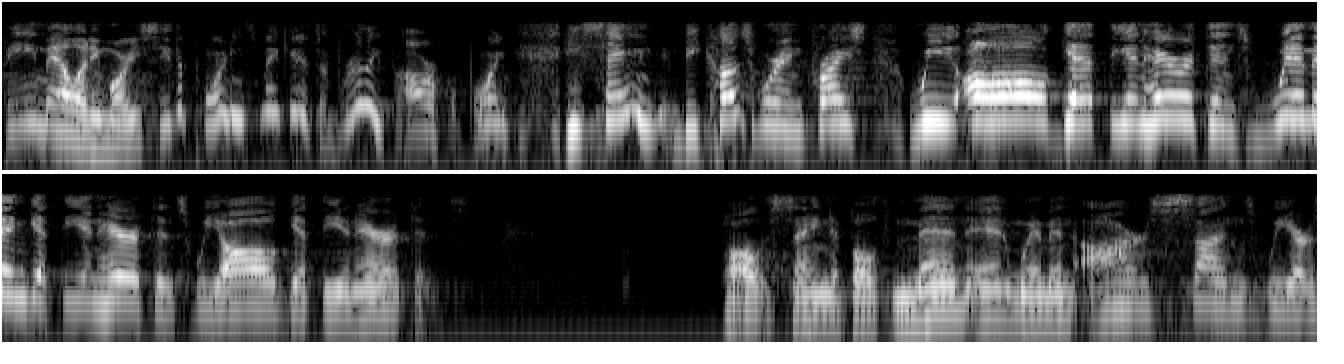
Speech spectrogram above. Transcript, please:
female anymore. You see the point he's making? It's a really powerful point. He's saying because we're in Christ, we all get the inheritance. Women get the inheritance. We all get the inheritance. Paul is saying that both men and women are sons. We are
